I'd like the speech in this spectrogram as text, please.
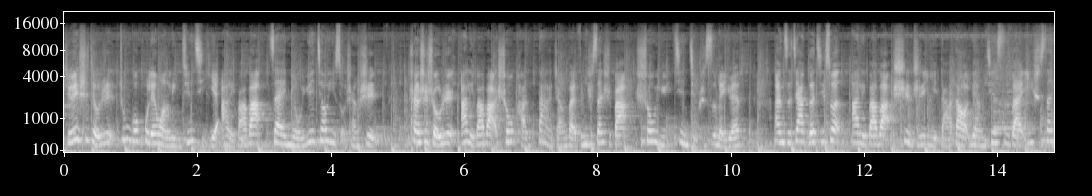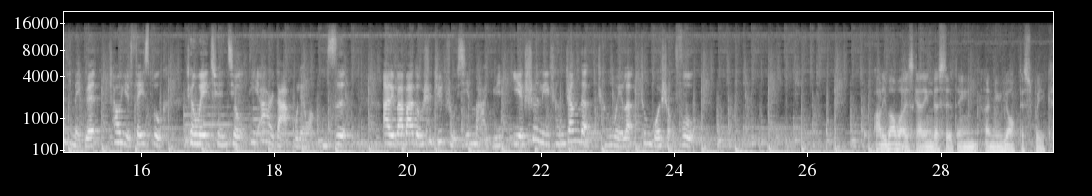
九月十九日，中国互联网领军企业阿里巴巴在纽约交易所上市。上市首日，阿里巴巴收盘大涨百分之三十八，收于近九十四美元。按此价格计算，阿里巴巴市值已达到两千四百一十三亿美元，超越 Facebook，成为全球第二大互联网公司。阿里巴巴董事局主席马云也顺理成章地成为了中国首富。 Alibaba is getting listed in uh, New York this week.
